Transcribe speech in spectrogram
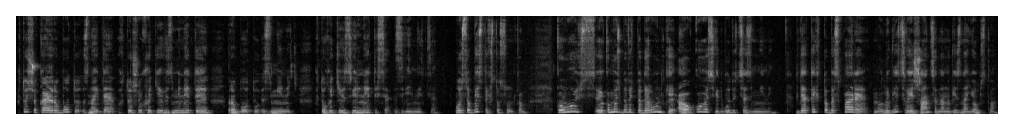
Хтось шукає роботу, знайде, хто хотів змінити роботу, змінить, хто хотів звільнитися, звільниться. У особистих стосунках комусь, е, комусь будуть подарунки, а у когось відбудуться зміни. Для тих, хто без пари, ловіть свої шанси на нові знайомства,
